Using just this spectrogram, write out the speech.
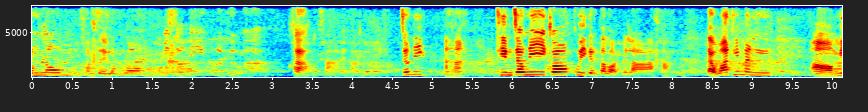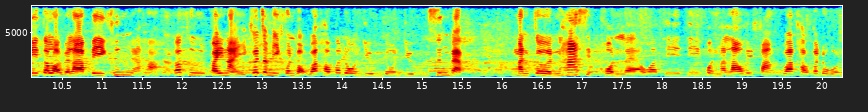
ล่มๆทำใจล่มๆมีเจ้าหนี้คนอื่นๆมาขอค่ะ คำปรึกษาไหมคะพี่หนุ่มเจ้าหนี้อะฮะทีมเจ้าหนี้ก็คุยกันตลอดเวลาค่ะ แต่ว่าที่มันเอ่อมีตลอดเวลาปีครึ่งเนี่ยค่ะ ก็คือไปไหนก็จะมีคนบอกว่าเขาก็โดนยืมโดนยืม ซึ่งแบบ มันเกิน 50 คนแล้วอะที่ที่คนมาเล่าให้ฟังว่าเขาก็โดน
